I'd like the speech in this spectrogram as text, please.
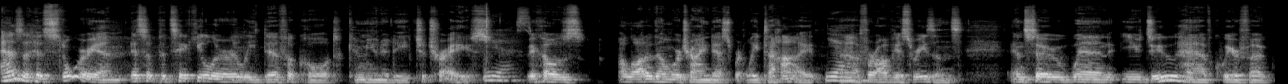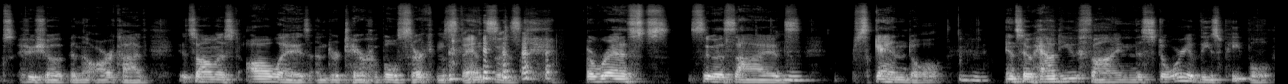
as a historian, it's a particularly difficult community to trace. Yes. Because a lot of them were trying desperately to hide Yeah. uh, for obvious reasons. And so when you do have queer folks who show up in the archive, it's almost always under terrible circumstances. Arrests, suicides, scandal. Mm-hmm. And so how do you find the story of these people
